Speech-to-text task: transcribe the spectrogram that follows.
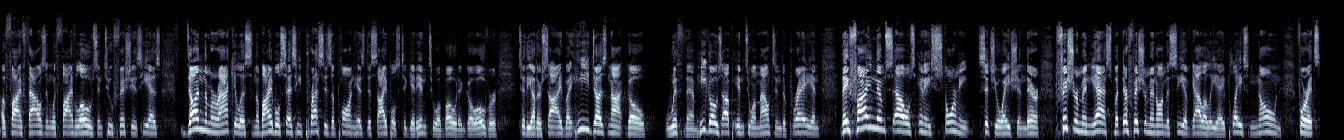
of 5,000 with five loaves and two fishes. He has done the miraculous, and the Bible says he presses upon his disciples to get into a boat and go over to the other side, but he does not go with them. He goes up into a mountain to pray, and they find themselves in a stormy situation. They're fishermen, yes, but they're fishermen on the Sea of Galilee, a place known for its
